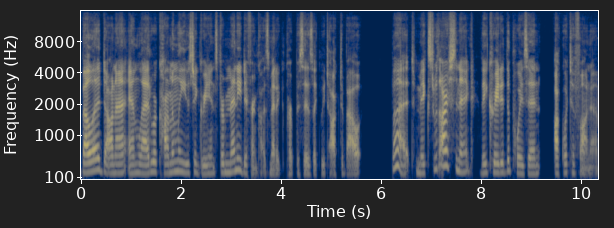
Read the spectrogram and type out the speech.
Belladonna and lead were commonly used ingredients for many different cosmetic purposes, like we talked about. But mixed with arsenic, they created the poison aqua tofana.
